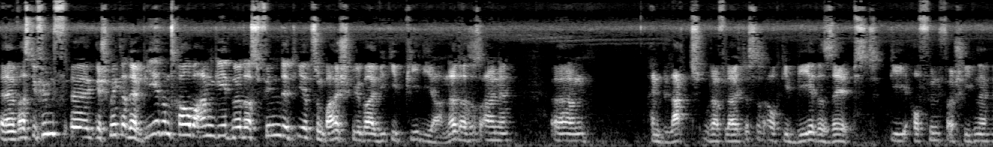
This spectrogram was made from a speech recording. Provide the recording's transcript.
Äh, was die fünf äh, Geschmäcker der Beerentraube angeht, ne, das findet ihr zum Beispiel bei Wikipedia. Ne? Das ist eine ähm, ein Blatt oder vielleicht ist es auch die Beere selbst, die auf fünf verschiedene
